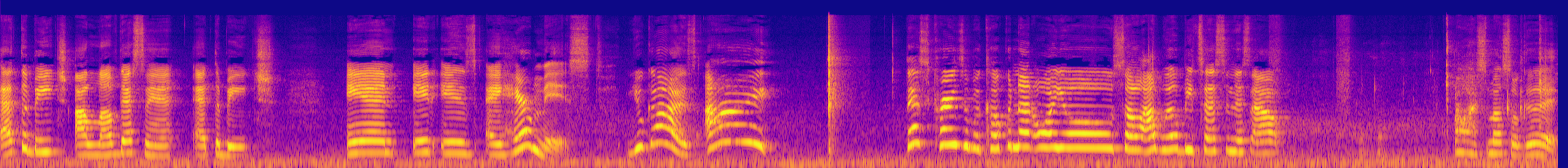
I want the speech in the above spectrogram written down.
at the beach. I love that scent at the beach. And it is a hair mist. You guys, I that's crazy with coconut oil. So I will be testing this out. Oh, it smells so good.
